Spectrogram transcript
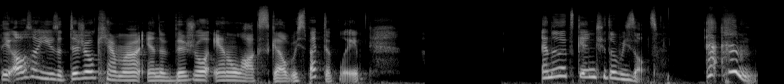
They also use a digital camera and a visual analog scale, respectively. And then let's get into the results. Ahem.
